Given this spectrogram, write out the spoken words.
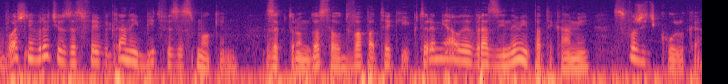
właśnie wrócił ze swojej wygranej bitwy ze smokiem, za którą dostał dwa patyki, które miały wraz z innymi patykami stworzyć kulkę.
